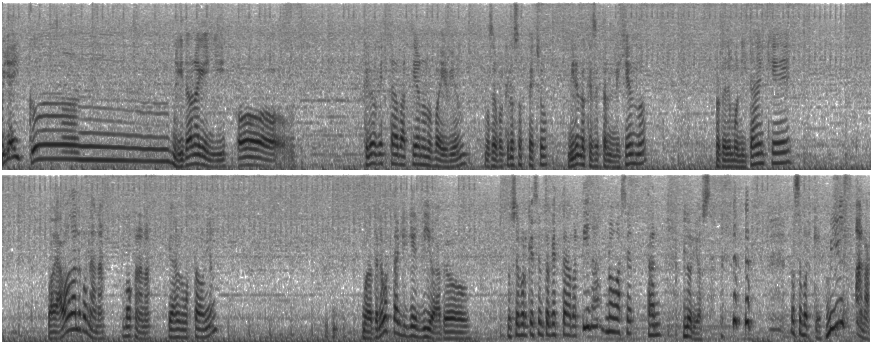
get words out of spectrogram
Voy a ir con... Me quitaron a Genji. Oh. Creo que esta partida no nos va a ir bien. No sé por qué lo sospecho. Miren los que se están eligiendo. No tenemos ni tanque. Vale, vamos a darle con Ana. Vamos con Ana. Ya hemos estado bien. Bueno, tenemos tanque que es viva, pero no sé por qué siento que esta partida no va a ser tan gloriosa. no sé por qué. Milf Ana.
